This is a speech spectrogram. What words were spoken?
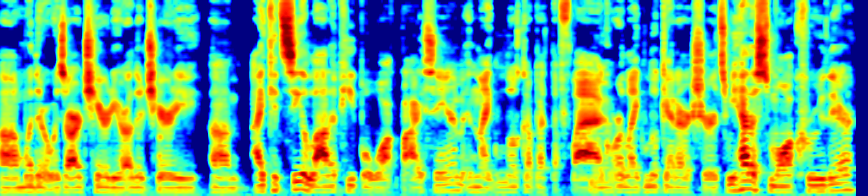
Um, whether it was our charity or other charity, um, I could see a lot of people walk by Sam and like look up at the flag or like look at our shirts. We had a small crew there.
